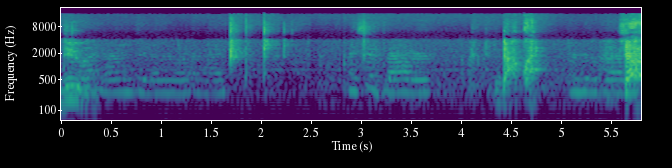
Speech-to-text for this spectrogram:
Dude. I said batter. Nah, quit. Under the batter. Shut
